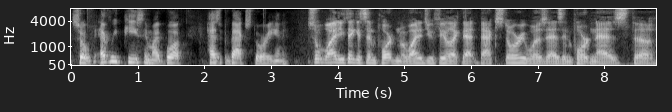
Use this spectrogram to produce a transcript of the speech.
So every piece in my book has a backstory in it. So why do you think it's important, or why did you feel like that backstory was as important as the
